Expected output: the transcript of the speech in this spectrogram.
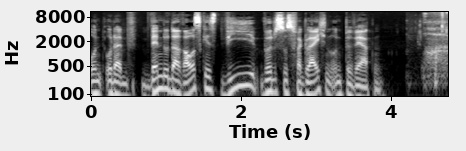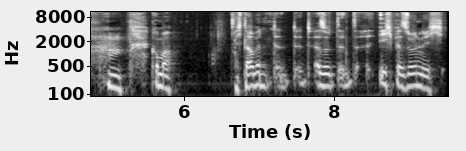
Und, oder wenn du da rausgehst, wie würdest du es vergleichen und bewerten? Hm, guck mal, ich glaube, also ich persönlich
